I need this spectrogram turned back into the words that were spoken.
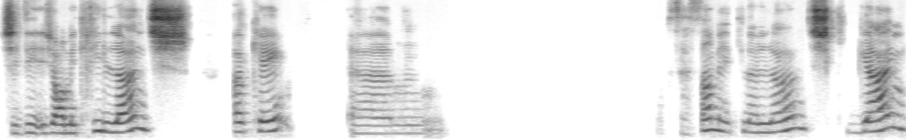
J'ai des, on m'écrit lunch, OK. ça semble être le lunch qui gagne.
